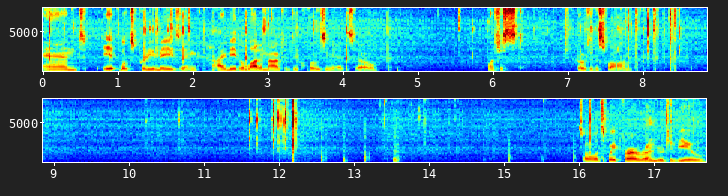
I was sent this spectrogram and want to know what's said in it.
and it looks pretty amazing. I made a lot of mountains enclosing it, so let's just go to the spawn. So let's wait for our render to view.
